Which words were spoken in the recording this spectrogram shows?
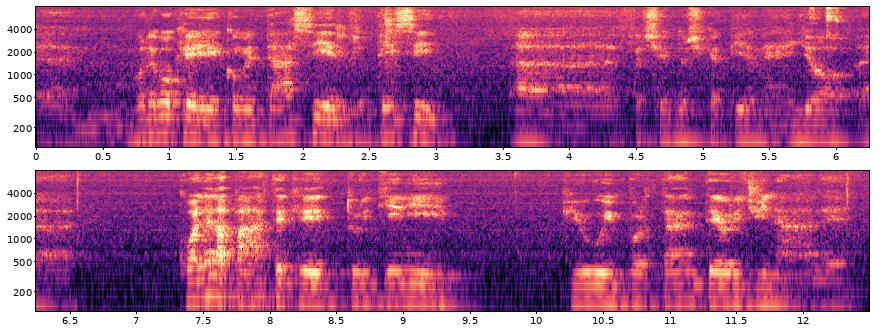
um, volevo che commentassi e riflettessi uh, facendoci capire meglio uh, qual è la parte che tu ritieni più importante e originale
